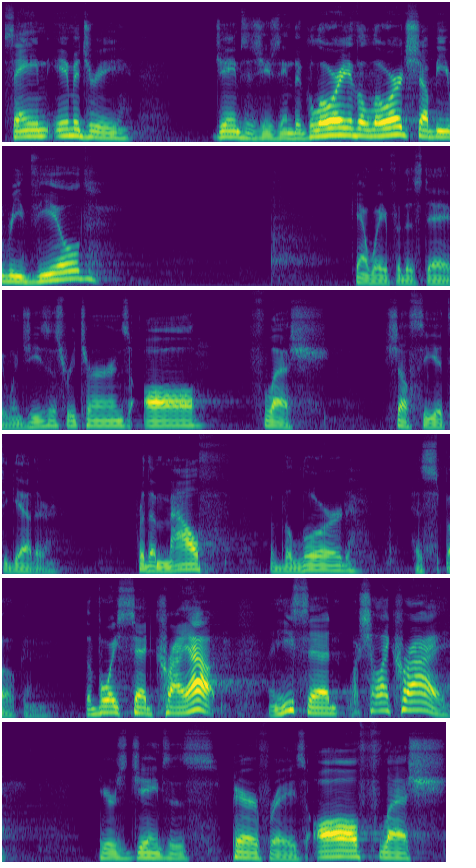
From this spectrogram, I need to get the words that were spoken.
Same imagery James is using. The glory of the Lord shall be revealed. Can't wait for this day. When Jesus returns, all flesh shall see it together. For the mouth of the Lord has spoken. The voice said, Cry out. And he said, What shall I cry? Here's James's paraphrase All flesh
